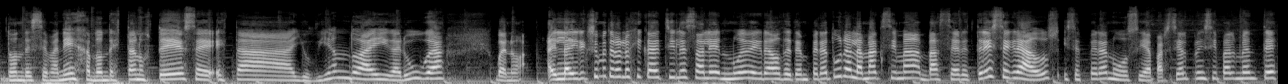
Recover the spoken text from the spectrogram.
donde se manejan, donde están ustedes, eh, está lloviendo, hay garuga. Bueno, en la Dirección Meteorológica de Chile sale 9 grados de temperatura, la máxima va a ser 13 grados y se espera nubosidad parcial principalmente.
